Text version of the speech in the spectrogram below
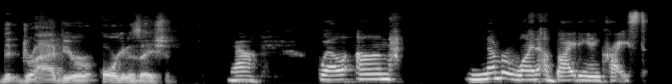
that drive your organization? Yeah. Well, um, number one, abiding in Christ.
